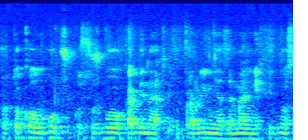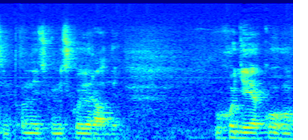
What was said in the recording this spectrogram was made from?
протоколом обшуку службового кабінету управління земельних відносин Кропивницької міської ради, у ході якого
